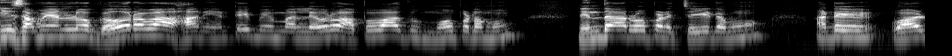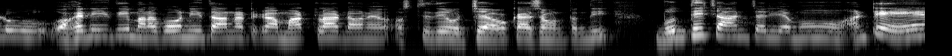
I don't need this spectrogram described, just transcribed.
ఈ సమయంలో గౌరవ హాని అంటే మిమ్మల్ని ఎవరో అపవాదు మోపడము నిందారోపణ చేయడము అంటే వాళ్ళు ఒక నీతి మనకో నీతి అన్నట్టుగా మాట్లాడడం అనే వస్తుంది వచ్చే అవకాశం ఉంటుంది. బుద్ధి చాంచల్యము అంటే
